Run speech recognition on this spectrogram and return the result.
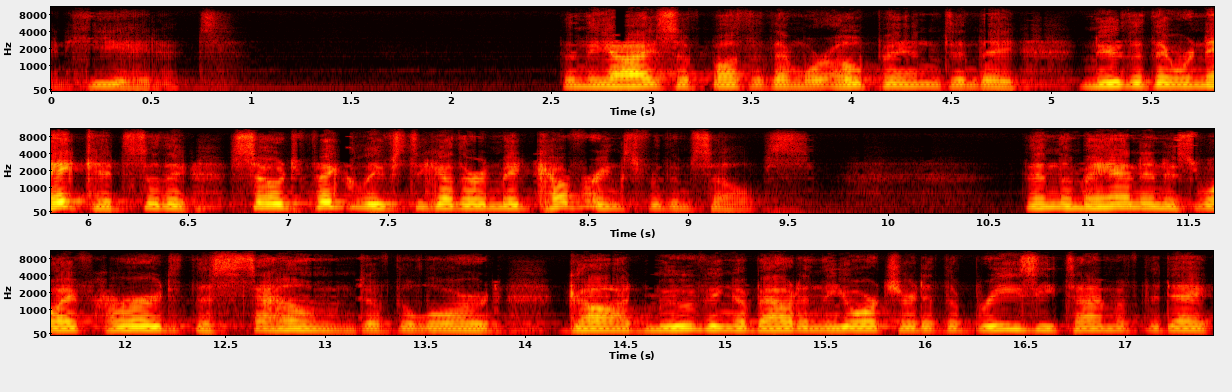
and he ate it. Then the eyes of both of them were opened, and they knew that they were naked, so they sewed fig leaves together and made coverings for themselves. Then the man and his wife heard the sound of the Lord God moving about in the orchard at the breezy time of the day,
